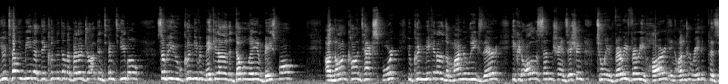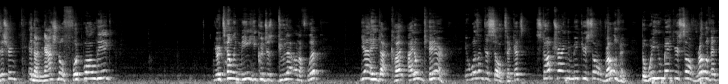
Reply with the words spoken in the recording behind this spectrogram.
You're telling me that they couldn't have done a better job than Tim Tebow, somebody who couldn't even make it out of the Double A in baseball? a non-contact sport who couldn't make it out of the minor leagues there, he could all of a sudden transition to a very, very hard and underrated position in the National Football League? You're telling me he could just do that on a flip? Yeah, he got cut. I don't care. It wasn't to sell tickets. Stop trying to make yourself relevant. The way you make yourself relevant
